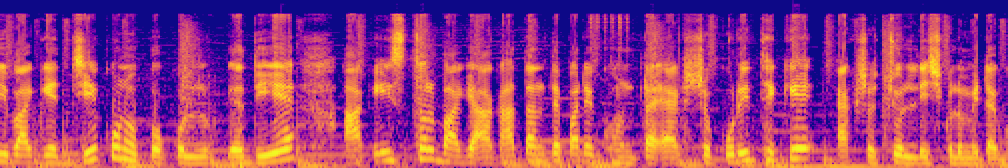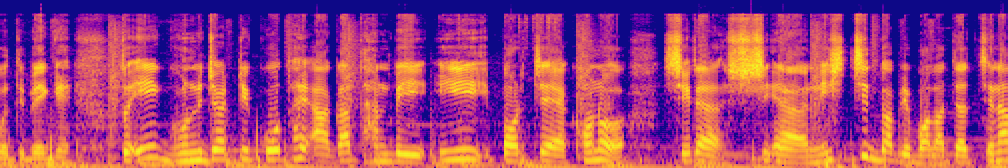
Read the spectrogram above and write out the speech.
বিভাগের যে কোনো উপকূল দিয়ে স্থলভাগে আঘাত আনতে পারে ঘণ্টা একশো কুড়ি থেকে একশো চল্লিশ কিলোমিটার গতিবেগে। তো এই ঘূর্ণিঝড়টি কোথায় আঘাত হানবে এই পর্যায়ে এখনও সেটা নিশ্চিতভাবে বলা যাচ্ছে না,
